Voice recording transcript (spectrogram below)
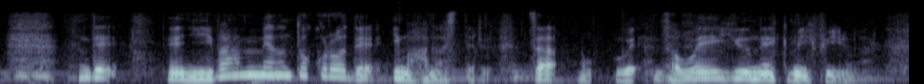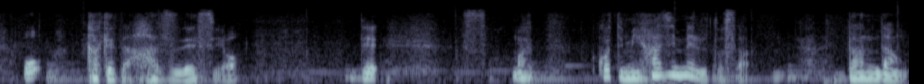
で2番目のところで今話してる The Way You Make Me Feel をかけたはずですよ。で、まあ、こうやって見始めるとさだんだん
